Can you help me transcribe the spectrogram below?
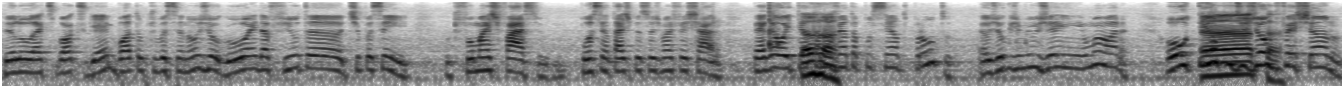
pelo Xbox Game, bota o que você não jogou, ainda filtra, tipo assim, o que for mais fácil, porcentagem de pessoas mais fecharam. Pega 80, Aham. 90%, pronto. É o jogo de 1000G em uma hora. Ou o tempo Ah, de jogo tá. fechando.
